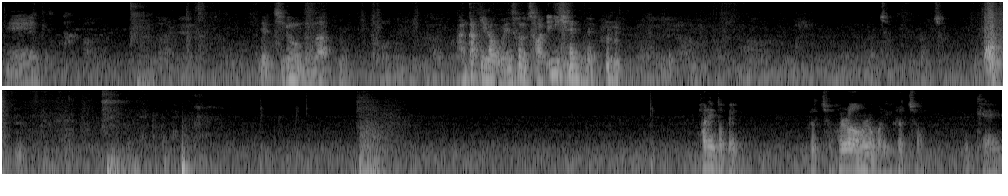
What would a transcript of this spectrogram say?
계속 계속. 근데 지금은 뭔가 음. 안 깎이려고 왼손으로 잡아 당기긴 했는데 그렇죠. 그렇죠. 팔힘 더 빼고. 그렇죠. 헐렁헐렁거리기. 그렇죠. 오케이.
